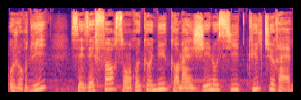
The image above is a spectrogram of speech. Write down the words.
Aujourd'hui, ces efforts sont reconnus comme un génocide culturel.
